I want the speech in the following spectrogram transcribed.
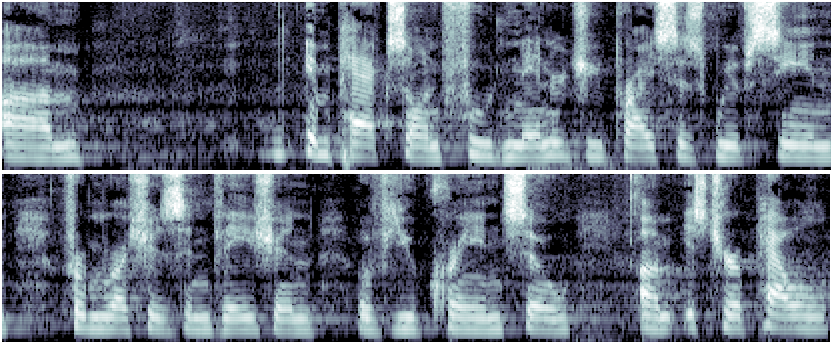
um, impacts on food and energy prices we've seen from Russia's invasion of Ukraine. So um, as Chair Powell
